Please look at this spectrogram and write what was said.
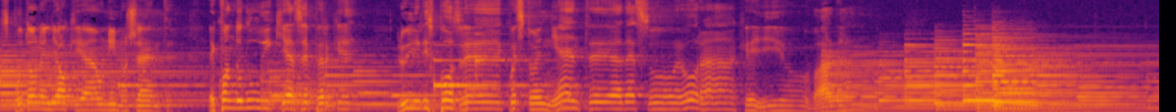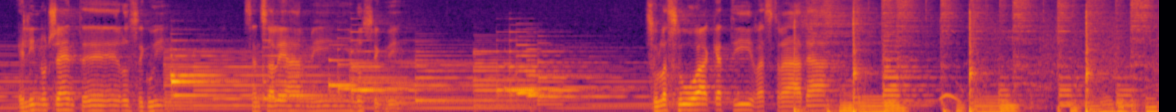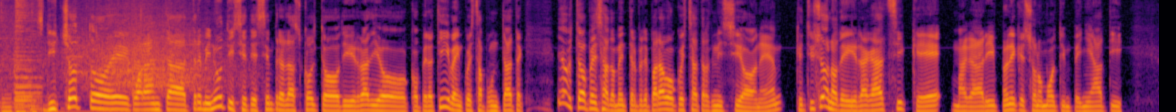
sputò negli occhi a un innocente e quando lui chiese perché, lui gli rispose questo è niente, adesso è ora che io vada. E l'innocente lo seguì, senza le armi lo seguì. Sulla sua cattiva strada. 18 e 43 minuti, siete sempre all'ascolto di Radio Cooperativa in questa puntata. Io stavo pensando mentre preparavo questa trasmissione che ci sono dei ragazzi che magari non è che sono molto impegnati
